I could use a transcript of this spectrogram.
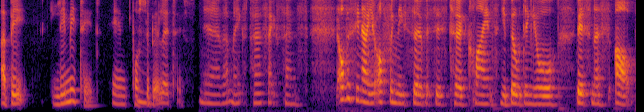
a bit limited in mm. possibilities. Yeah, that makes perfect sense. Obviously, now you're offering these services to clients and you're building your business up.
